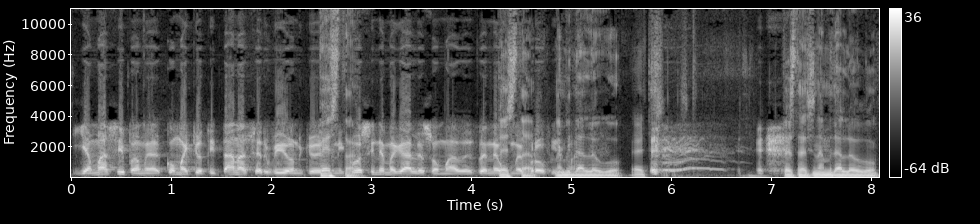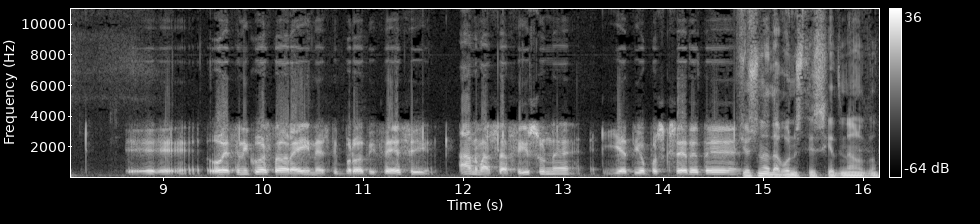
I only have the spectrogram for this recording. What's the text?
Για μας είπαμε ακόμα και ο Τιτάνα Σερβίων και ο Πες τα. Εθνικός είναι μεγάλες ομάδες, δεν Πες έχουμε τα, να πρόβλημα. μην τα λέω εγώ. Έτσι. Πες τα εσύ να μην τα λέω εγώ. Ε, ο Εθνικός τώρα είναι στην πρώτη θέση, αν μας αφήσουν, γιατί όπως ξέρετε Ποιος είναι ανταγωνιστής για την άνοδο;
